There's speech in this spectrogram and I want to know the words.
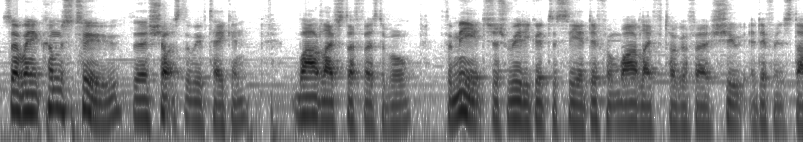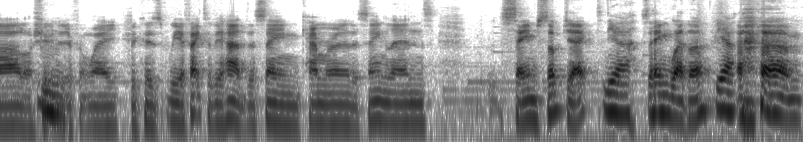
So when it comes to the shots that we've taken, wildlife stuff first of all, for me, it's just really good to see a different wildlife photographer shoot a different style or shoot mm. in a different way because we effectively had the same camera, the same lens, same subject, yeah, same weather, yeah. Um,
